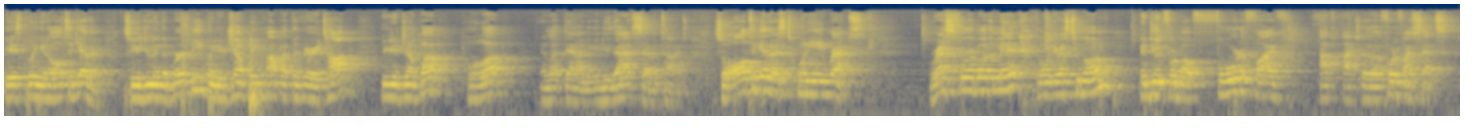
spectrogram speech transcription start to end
is putting it all together. So you're doing the burpee when you're jumping up at the very top, you're gonna jump up, pull up, and let down. You can do that seven times. So all together, it's 28 reps. Rest for about a minute, don't want to rest too long, and do it for about four to five, uh, four to five sets.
